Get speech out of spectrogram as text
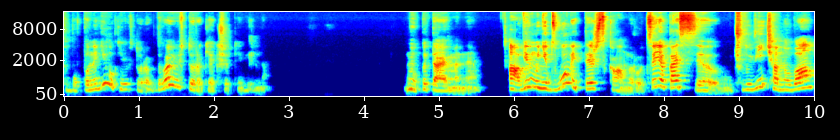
Це був понеділок і вівторок. Давай вівторок, якщо ти вільна. Ну, питає мене. А, він мені дзвонить теж з камерою. Це якась е, чоловіча нова е,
